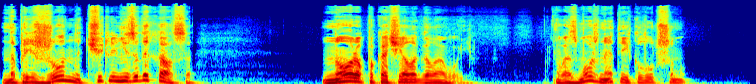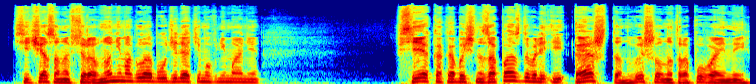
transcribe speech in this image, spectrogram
напряженно, чуть ли не задыхался. Нора покачала головой. Возможно, это и к лучшему. Сейчас она все равно не могла бы уделять ему внимания. Все, как обычно, запаздывали, и Эштон вышел на тропу войны.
